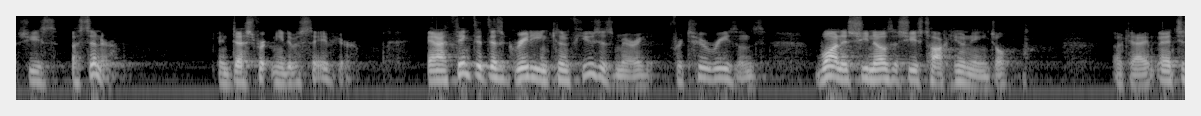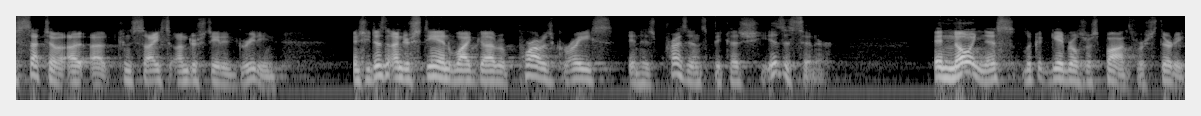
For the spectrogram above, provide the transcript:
She's a sinner in desperate need of a Savior. And I think that this greeting confuses Mary for two reasons. One is she knows that she's talking to an angel, okay? And it's just such a, a, a concise, understated greeting. And she doesn't understand why God would pour out his grace in his presence because she is a sinner. And knowing this, look at Gabriel's response, verse 30.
